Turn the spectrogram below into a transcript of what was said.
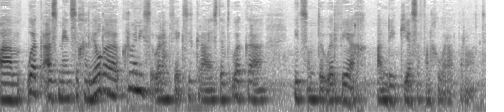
Um ook as mense gereelde kroniese oorinfeksies kry is dit ook 'n uh, iets om te oorweeg aan die keuse van gehoorapparaat.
